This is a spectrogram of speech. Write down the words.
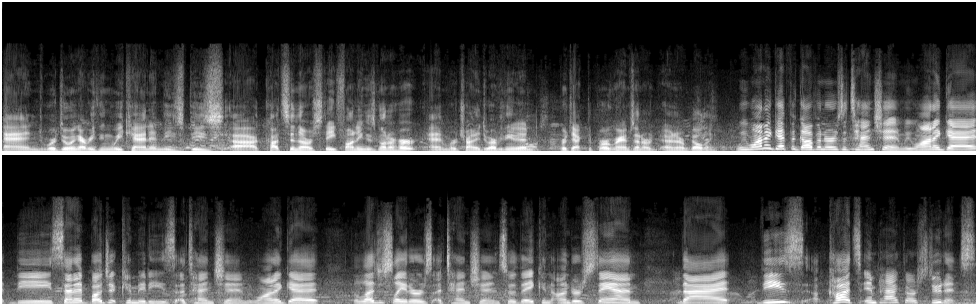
and we're doing everything we can. And these these uh, cuts in our state funding is going to hurt, and we're trying to do everything to protect the programs in our in our building. We want to get the governor's attention. We want to get the Senate Budget Committee's attention. We want to get the legislators' attention so they can understand that these cuts impact our students.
